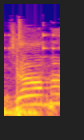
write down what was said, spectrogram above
I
